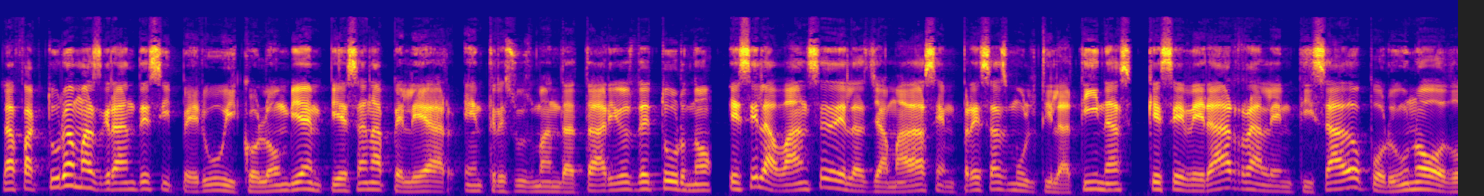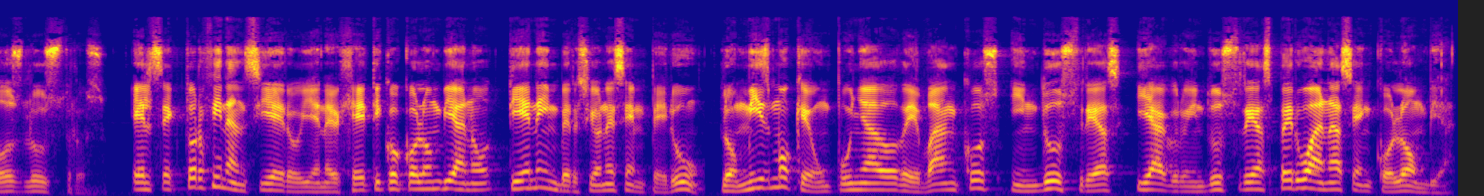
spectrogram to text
La factura más grande si Perú y Colombia empiezan a pelear entre sus mandatarios de turno es el avance de las llamadas empresas multilatinas que se verá ralentizado por uno o dos lustros. El sector financiero y energético colombiano tiene inversiones en Perú, lo mismo que un puñado de bancos, industrias y agroindustrias peruanas en Colombia.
